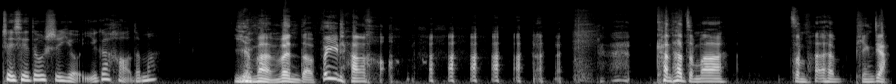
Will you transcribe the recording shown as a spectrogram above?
这些都是有一个好的吗？叶曼问的非常好。看他怎么怎么评价，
